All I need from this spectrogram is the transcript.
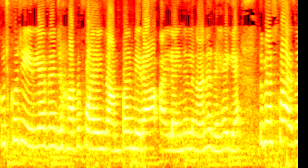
कुछ कुछ एरियाज़ हैं जहाँ पे फॉर एग्ज़ाम्पल मेरा आईलाइनर लगाना रह गया तो मैं इसको एज अ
